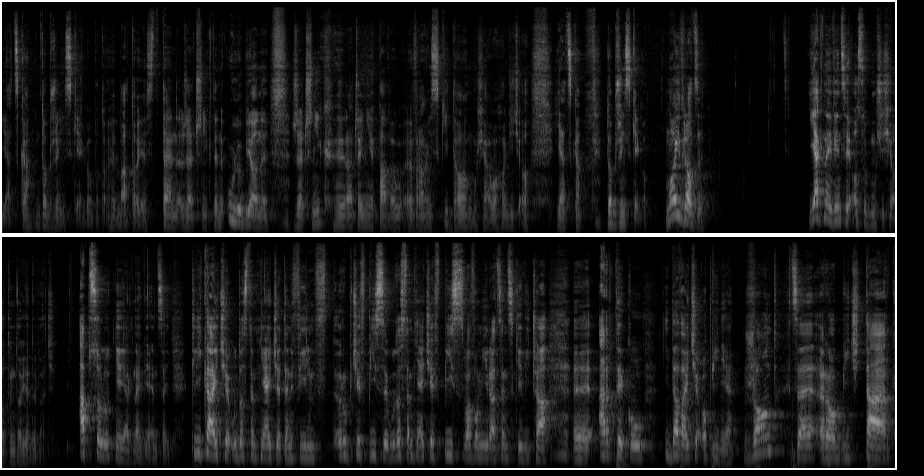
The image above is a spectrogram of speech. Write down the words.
Jacka Dobrzyńskiego, bo to chyba to jest ten rzecznik, ten ulubiony rzecznik, raczej nie Paweł Wroński, to musiało chodzić o Jacka Dobrzyńskiego. Moi drodzy, jak najwięcej osób musi się o tym dowiadywać. Absolutnie jak najwięcej. Klikajcie, udostępniajcie ten film, róbcie wpisy, udostępniajcie wpis Sławomira Cęckiewicza, y, artykuł i dawajcie opinię. Rząd chce robić targ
